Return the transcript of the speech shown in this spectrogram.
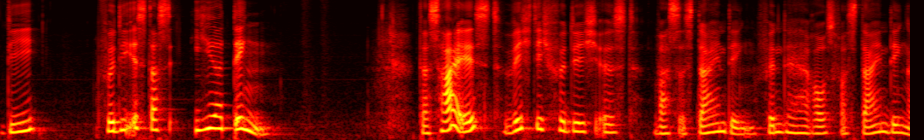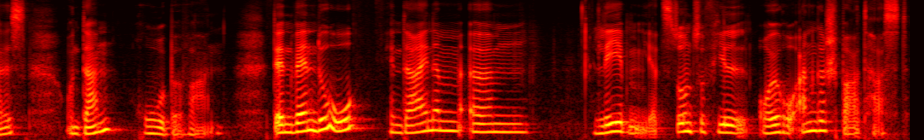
die, für die ist das ihr Ding. Das heißt, wichtig für dich ist, was ist dein Ding? Finde heraus, was dein Ding ist und dann Ruhe bewahren. Denn wenn du in deinem ähm, Leben jetzt so und so viel Euro angespart hast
